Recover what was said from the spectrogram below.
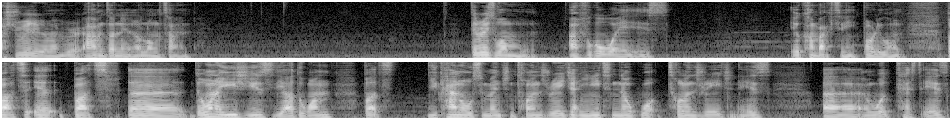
I should really remember it. I haven't done it in a long time. There is one more. I forgot what it is. It'll come back to me. Probably won't. But uh, but uh, the one I usually use is the other one. But you can also mention Tollens reagent, and you need to know what Tollens reagent is, uh, and what test is.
